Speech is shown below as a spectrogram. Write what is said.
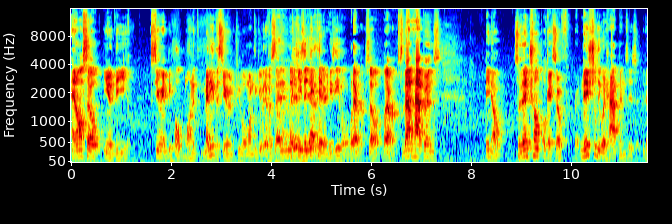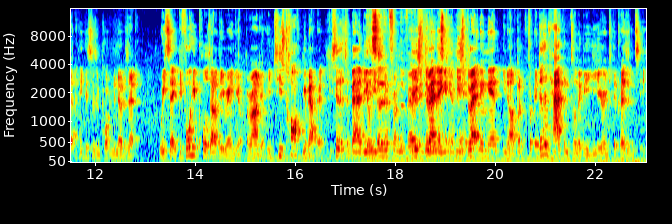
and also you know the Syrian people wanted many of the Syrian people wanted to get rid of Assad. Like did, he's a yeah. dictator, he's evil, whatever. So whatever. So that happens. You know. So then Trump. Okay. So initially, what happens is I think this is important to note is that. We say before he pulls out of the Iran deal, Iran deal, he, he's talking about it. He said it's a bad deal. He He's- said it from the very he's beginning of this threatening it. He's threatening it, you know, but for, it doesn't happen until maybe a year into the presidency.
